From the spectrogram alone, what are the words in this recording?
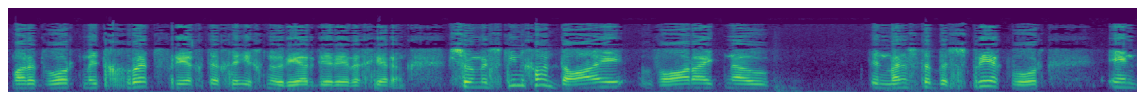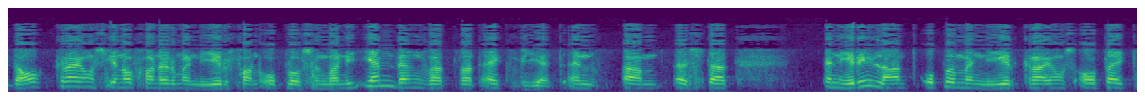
maar dit word met groot vreugde geïgnoreer deur die regering. So miskien gaan daai waarheid nou ten minste bespreek word en dalk kry ons een of ander manier van oplossing want die een ding wat wat ek weet en um is dat in hierdie land op 'n manier kry ons altyd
